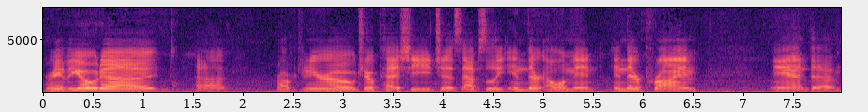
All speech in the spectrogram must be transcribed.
Ray Liotta, uh, Robert De Niro, Joe Pesci, just absolutely in their element, in their prime, and um,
